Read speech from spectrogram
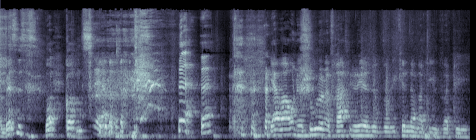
Am besten ist das Wort Gottens. Ja, war auch in der Schule und dann fragt die Lehrerin so die Kinder, was die, was die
